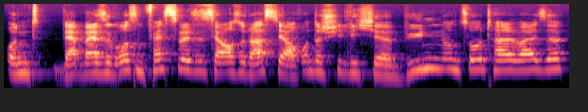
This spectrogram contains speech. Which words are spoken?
Und bei so großen Festivals ist es ja auch so, du hast ja auch unterschiedliche Bühnen und so teilweise.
